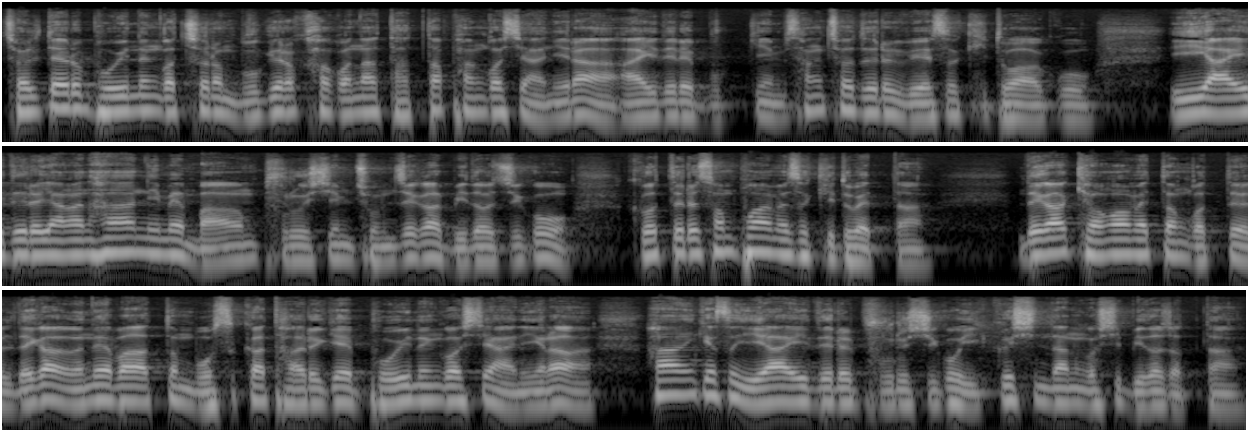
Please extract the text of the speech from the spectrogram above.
절대로 보이는 것처럼 무기력하거나 답답한 것이 아니라 아이들의 묶임, 상처들을 위해서 기도하고 이 아이들을 향한 하나님의 마음, 부르심, 존재가 믿어지고 그것들을 선포하면서 기도했다. 내가 경험했던 것들, 내가 은혜 받았던 모습과 다르게 보이는 것이 아니라 하나님께서 이 아이들을 부르시고 이끄신다는 것이 믿어졌다.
